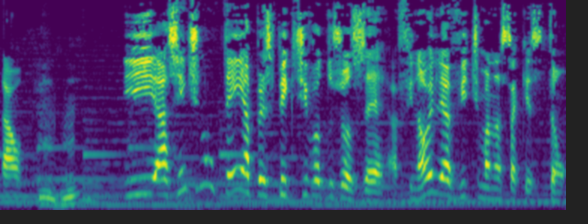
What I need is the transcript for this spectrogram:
Tal. Uhum. E a gente não tem a perspectiva do José, afinal ele é a vítima nessa questão.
